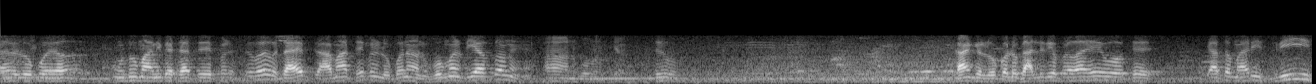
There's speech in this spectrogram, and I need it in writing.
અને લોકો ઊંધું માની બેઠા છે. પણ સાહેબ ડ્રામા છે પણ લોકોને અનુભવમાં નથી આવતો ને. અનુભવ? કારણ કે લોકોનો ગાલેરીઓ પ્રવાહ એવો છે કે આ તો મારી સ્ત્રી.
